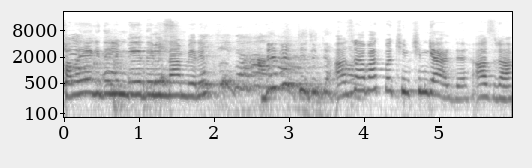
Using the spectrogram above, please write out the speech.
Halaya gidelim diye deminden beri. Bir daha. Bebek dedin ya. Azra bak bakayım kim geldi. Azra.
